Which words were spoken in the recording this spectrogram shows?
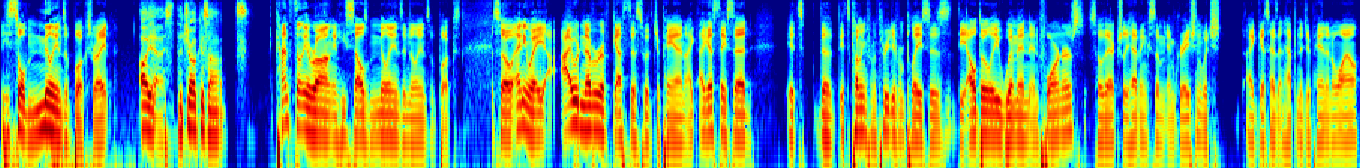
he's sold millions of books, right? Oh yes, the joke is on. Constantly wrong, and he sells millions and millions of books. So anyway, I would never have guessed this with Japan. I, I guess they said it's the it's coming from three different places: the elderly, women, and foreigners. So they're actually having some immigration, which I guess hasn't happened to Japan in a while.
